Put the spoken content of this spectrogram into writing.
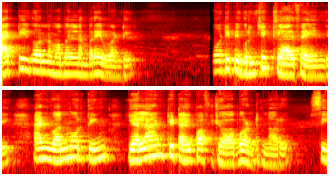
యాక్టివ్గా ఉన్న మొబైల్ నెంబరే ఇవ్వండి. ఓటీపీ గురించి క్లారిఫై అయింది. అండ్ వన్ మోర్ థింగ్ ఎలాంటి టైప్ ఆఫ్ జాబ్ అంటున్నారు. సి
